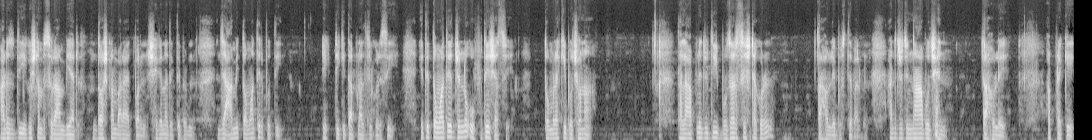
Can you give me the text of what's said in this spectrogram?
আর যদি একুশ নম্বর সুরা আম্বিয়ার দশ নম্বর আয়াত পড়েন, সেখানে দেখতে পাবেন যে আমি তোমাদের প্রতি একটি কিতাব নাজিল করেছি। এতে তোমাদের জন্য উপদেশ আছে। তোমরা কি বোঝো না? তাহলে আপনি যদি বোঝার চেষ্টা করেন, তাহলে বুঝতে পারবেন। আর যদি না বোঝেন, তাহলে আপনাকে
